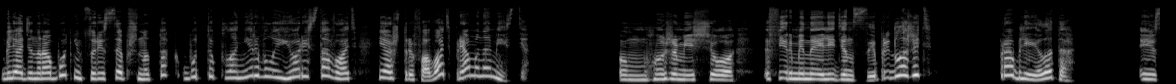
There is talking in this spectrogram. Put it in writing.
глядя на работницу ресепшена так, будто планировал ее арестовать и оштрафовать прямо на месте. «Можем еще фирменные леденцы предложить?» Проблеяла-то. «Из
